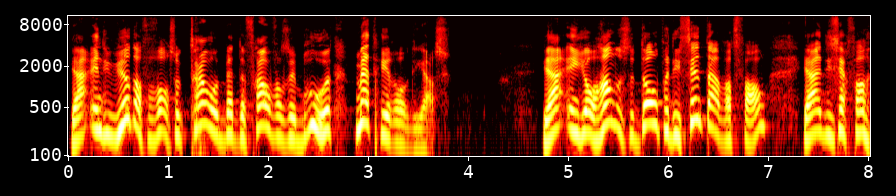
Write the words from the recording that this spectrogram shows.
Ja, en die wilde dan vervolgens ook trouwen met de vrouw van zijn broer, met Herodias. Ja, en Johannes de Doper, die vindt daar wat van. Ja, die zegt van,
